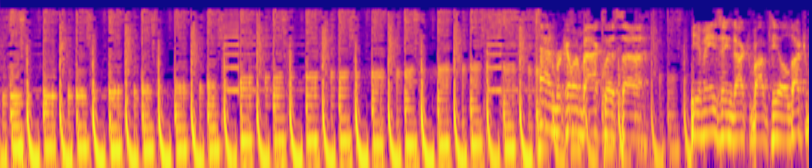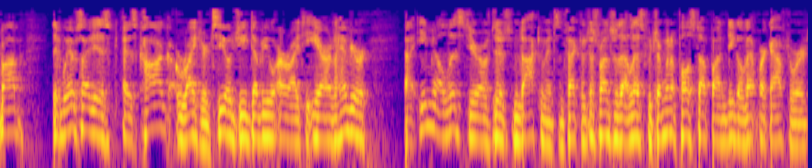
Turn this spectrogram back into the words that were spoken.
And we're coming back with uh, the amazing Dr. Bob Thiel. Dr. Bob, the website is, is CogWriter, C-O-G-W-R-I-T-E-R, and I have your uh, email list here of just some documents. In fact, I'll just run through that list, which I'm going to post up on Deagle Network afterward.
